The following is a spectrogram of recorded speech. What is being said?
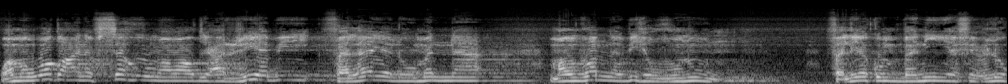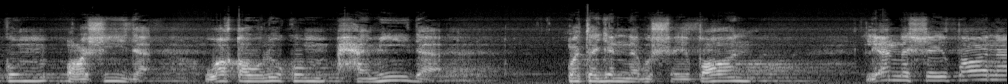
ومن وضع نفسه مواضع الريب فلا يلومن من ظن به الظنون. فليكن بني فعلكم رشيدا وقولكم حميدا. وتجنبوا الشيطان لأن الشيطان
